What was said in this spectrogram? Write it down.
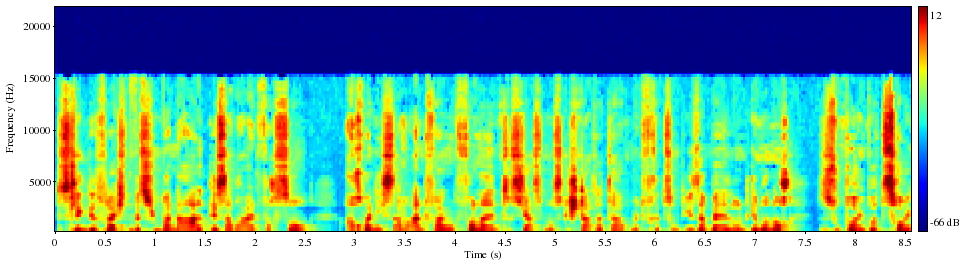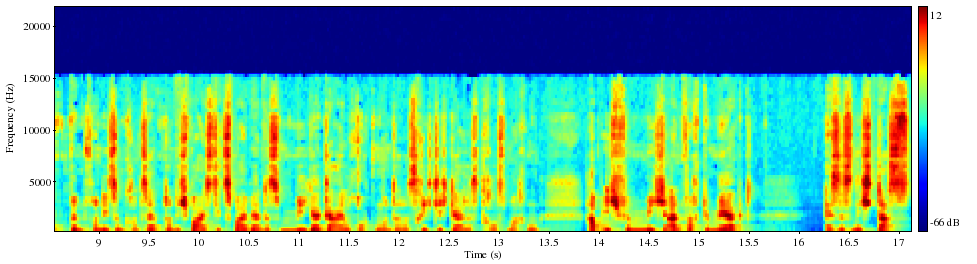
Das klingt jetzt vielleicht ein bisschen banal, ist aber einfach so. Auch wenn ich es am Anfang voller Enthusiasmus gestartet habe mit Fritz und Isabel und immer noch super überzeugt bin von diesem Konzept und ich weiß, die zwei werden das mega geil rocken und da was richtig Geiles draus machen, habe ich für mich einfach gemerkt, es ist nicht das,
